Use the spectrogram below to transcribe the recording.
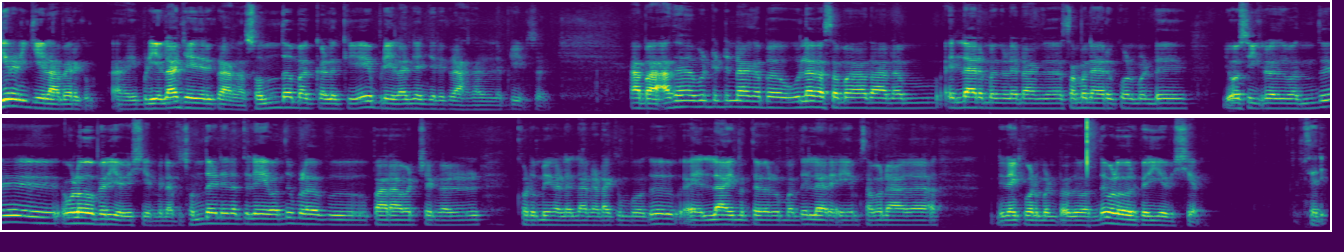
ஜீரணிக்க இல்லாமல் இருக்கும். இப்படியெல்லாம் செய்திருக்கிறாங்க. சொந்த மக்களுக்கே இப்படியெல்லாம் செஞ்சுருக்கிறாங்க அப்படின்னு சொல்லி. அப்போ அதை விட்டுட்டு நாங்கள் இப்போ உலக சமாதானம் எல்லாரும் எங்களை நாங்கள் சமனாக இருக்கணும்னு யோசிக்கிறது வந்து இவ்வளவு பெரிய விஷயம். என்ன சொந்த இனத்திலேயே வந்து இவ்வளவு பாராபட்சங்கள் கொடுமைகள் எல்லாம் நடக்கும்போது எல்லா இனத்தவரும் வந்து எல்லாரையும் சமனாக நினைக்கணும்ன்றது வந்து இவ்வளோ ஒரு பெரிய விஷயம். சரி.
